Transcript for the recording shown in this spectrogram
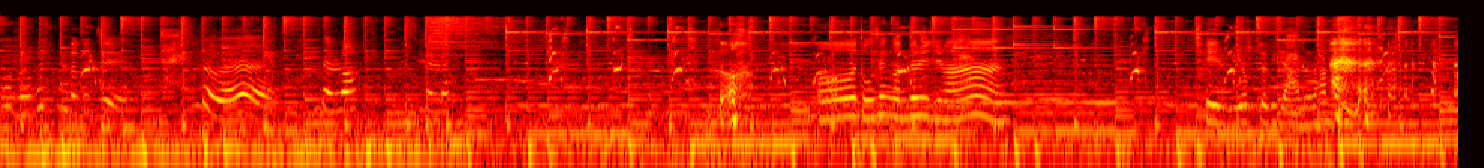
어 놀고 싶은데 그치? 근데 왜? 근데 일로 와 근데 일로 와 어 동생 건드리지 마 제일 위협적이지 않은 한 분.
